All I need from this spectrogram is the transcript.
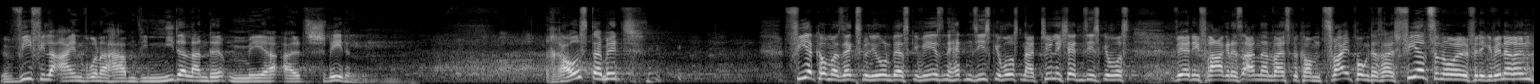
Wie viele Einwohner haben die Niederlande mehr als Schweden? Raus damit. 4,6 Millionen wäre es gewesen. Hätten Sie es gewusst? Natürlich hätten Sie es gewusst. Wer die Frage des anderen weiß, bekommt zwei Punkte. Das heißt 4 zu 0 für die Gewinnerin.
